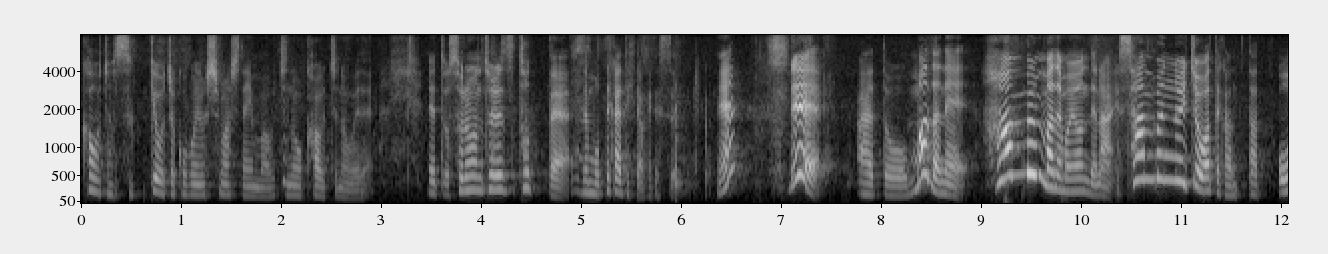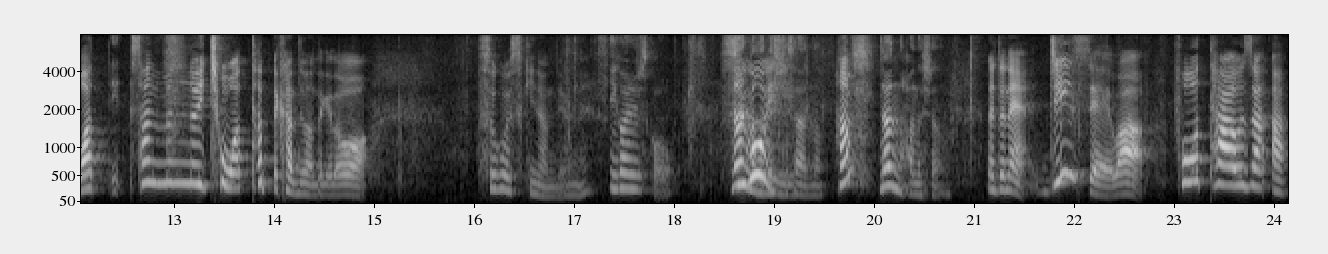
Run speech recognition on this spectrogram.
かおちゃんすっげえお茶こぼれしました今うちのカウチの上で、えっと、それをとりあえず取ってで持って帰ってきたわけです。ね。であとまだね半分までも読んでない。3分の1終わってかんた終わっ3分の1終わったって感じなんだけどすごい好きなんだよね。意外ですか？すごい。何の話したの？は？何の話なの？えっとね人生は4000あ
